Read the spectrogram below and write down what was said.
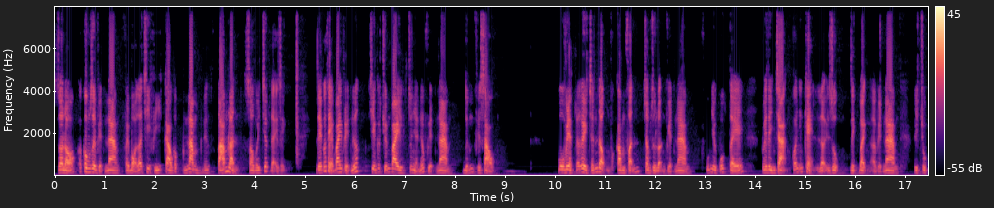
Do đó, các công dân Việt Nam phải bỏ ra chi phí cao gấp 5 đến 8 lần so với trước đại dịch để có thể bay về nước trên các chuyến bay do nhà nước Việt Nam đứng phía sau. Vụ việc đã gây chấn động và căm phẫn trong dư luận Việt Nam cũng như quốc tế về tình trạng có những kẻ lợi dụng dịch bệnh ở Việt Nam để trục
